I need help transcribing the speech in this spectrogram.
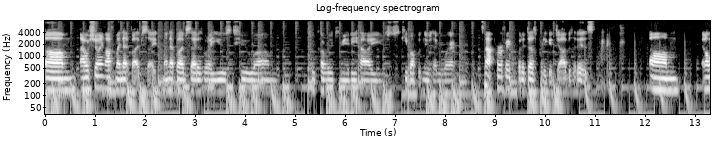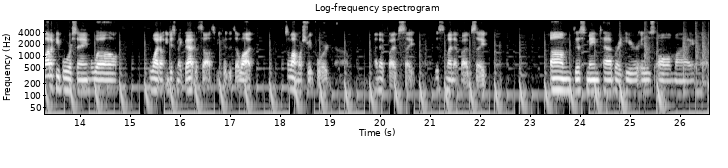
Um, I was showing off my NetVibes site. My NetVibes site is what I use to um, to cover the community, how I keep up with news everywhere. It's not perfect, but it does a pretty good job as it is. Um, and a lot of people were saying, well, why don't you just make that the sauce? Because it's a lot, it's a lot more straightforward. Um, my NetVibes site. This is my NetVibes site. Um, this main tab right here is all my, uh,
